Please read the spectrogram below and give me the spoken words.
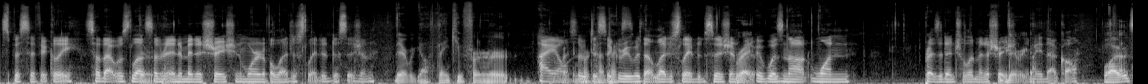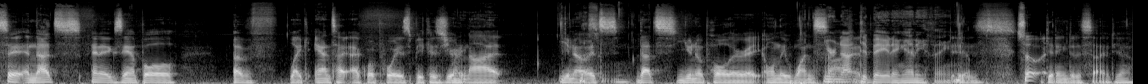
specifically, so that was less There of an administration, more of a legislative decision. There we go. Thank you for. I also disagree context. with that legislative decision, Right. but it was not one presidential administration There we that made that call. Well, I would say, and that's an example of like anti-equipoise because you're not you know, it's that's unipolar. Only one side. You're not debating anything. Is So- getting to decide. Yeah.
